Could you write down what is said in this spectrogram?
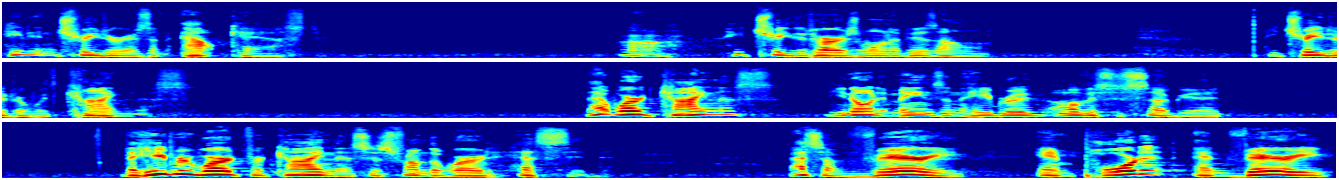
he didn't treat her as an outcast. Uh, he treated her as one of his own. He treated her with kindness. That word kindness, you know what it means in the Hebrew? Oh, this is so good. The Hebrew word for kindness is from the word hesed. That's a very important and very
